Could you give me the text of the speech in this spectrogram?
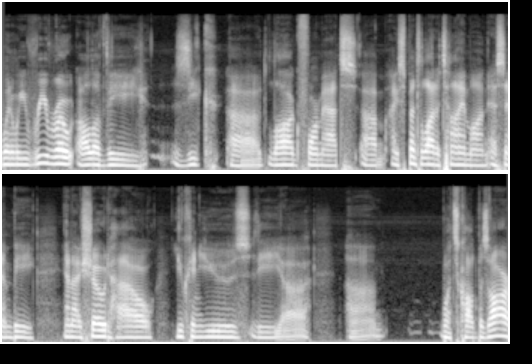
when we rewrote all of the Zeek uh, log formats, um, I spent a lot of time on SMB, and I showed how you can use the uh, um, what's called BZAR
